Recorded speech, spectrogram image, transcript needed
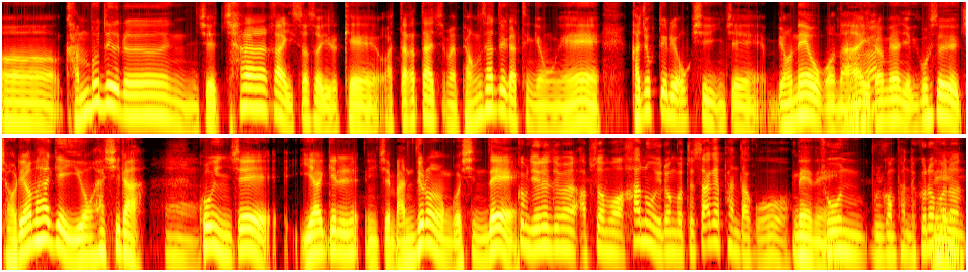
어 간부들은 이제 차가 있어서 이렇게 왔다 갔다 하지만 병사들 같은 경우에 가족들이 혹시 이제 면회 오거나 아. 이러면 이곳을 저렴하게 이용하시라. 음. 고 이제 이야기를 이제 만들어 놓은 것인데 그럼 예를 들면 앞서 뭐 한우 이런 것들 싸게 판다고 네네 좋은 물건 판다 그러면은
